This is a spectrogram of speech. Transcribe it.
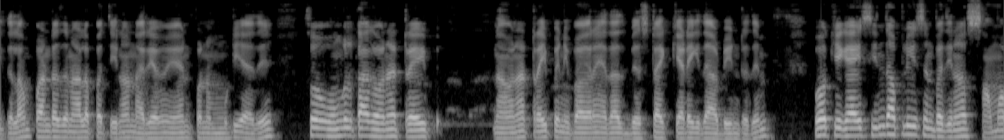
இதெல்லாம் பண்ணுறதுனால பார்த்தீங்கன்னா நிறையாவே ஏர்ன் பண்ண முடியாது. ஸோ உங்களுக்காக வேணால் ட்ரை நான் வேணால் ட்ரை பண்ணி பார்க்குறேன் ஏதாவது பெஸ்ட்டாக கிடைக்குதா அப்படின்றது. ஓகே கைஸ் இந்த அப்ளிகேஷன் பார்த்தீங்கன்னா செம்ம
